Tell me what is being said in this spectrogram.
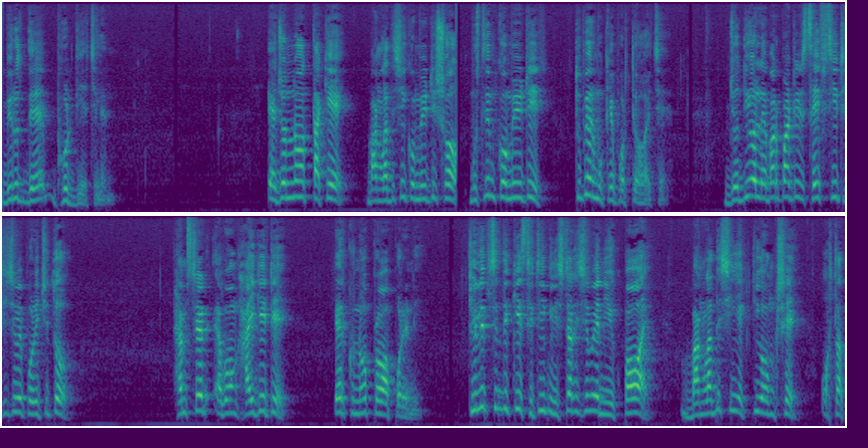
বিরুদ্ধে ভোট দিয়েছিলেন। এজন্য তাকে বাংলাদেশি কমিউনিটি সহ মুসলিম কমিউনিটির তুপের মুখে পড়তে হয়েছে। যদিও লেবার পার্টির সেফ সিট হিসেবে পরিচিত হ্যামস্টেড এবং হাইগেটে এর কোনো প্রভাব পড়েনি। টিউলিপ সিদ্দিকি সিটি মিনিস্টার হিসেবে নিয়োগ পাওয়ায় বাংলাদেশি একটি অংশে, অর্থাৎ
